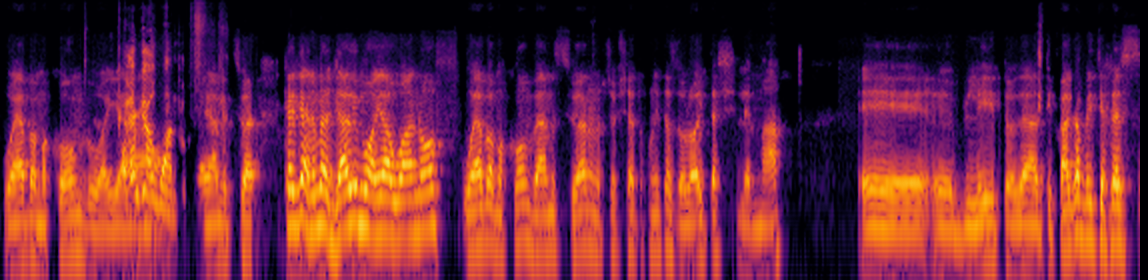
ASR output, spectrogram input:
הוא היה במקום והוא היה... כרגע הוא one off. היה מצוין. כן, כן, אני אומר, גם אם הוא היה one off, הוא היה במקום והיה מצוין, אני חושב שהתוכנית הזו לא הייתה שלמה. אה, אה, בלי, אתה יודע, טיפה גם להתייחס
